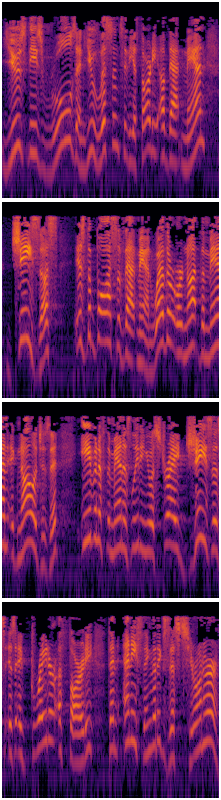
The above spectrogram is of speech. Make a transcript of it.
use these rules and you listen to the authority of that man, Jesus is the boss of that man. Whether or not the man acknowledges it, even if the man is leading you astray, Jesus is a greater authority than anything that exists here on earth.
